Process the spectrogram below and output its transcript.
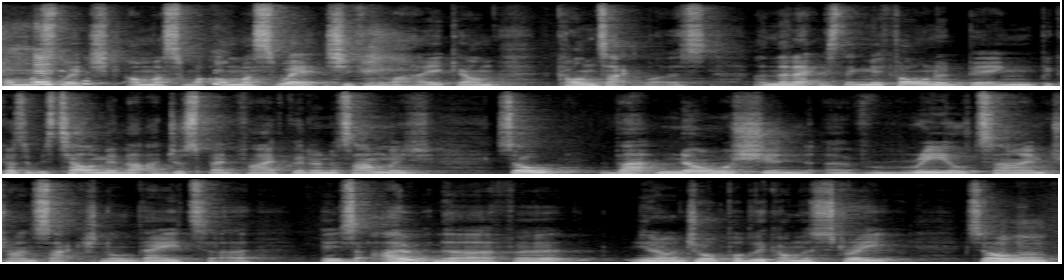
on my switch on my on my switch, if you like, on contactless, and the next thing my phone had binged because it was telling me that I just spent five quid on a sandwich. So that notion of real time transactional data, it's out there for you know Joe Public on the street. So. Mm-hmm.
